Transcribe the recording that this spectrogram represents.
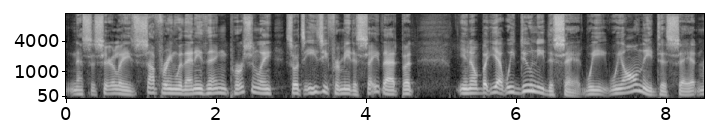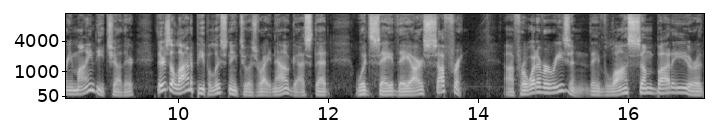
necessarily suffering with anything personally. So it's easy for me to say that. But you know but yet we do need to say it. We we all need to say it and remind each other. There's a lot of people listening to us right now gus that would say they are suffering uh, for whatever reason. They've lost somebody or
